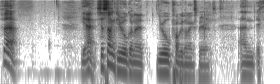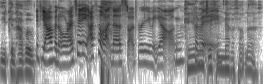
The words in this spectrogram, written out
fair. Yeah, it's just something you're all gonna, you're all probably gonna experience. And if you can have a, If you haven't already, I feel like nerves started really young. can you for imagine me. if you never felt nerves?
